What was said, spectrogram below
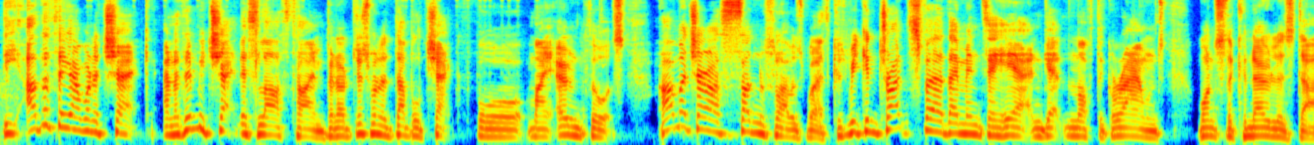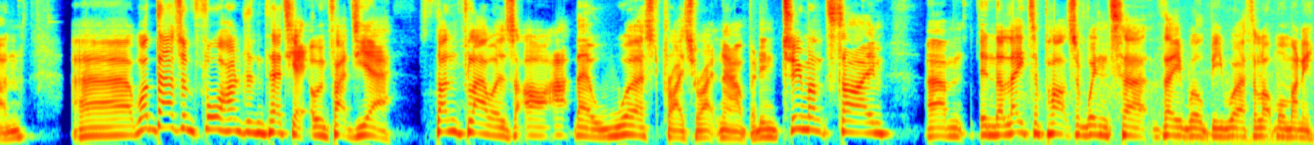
The other thing I want to check, and I think we checked this last time, but I just want to double check for my own thoughts. How much are our sunflowers worth? Because we can transfer them into here and get them off the ground once the canola's done. Uh, 1,438. Oh, in fact, yeah. Sunflowers are at their worst price right now. But in two months' time, um, in the later parts of winter, they will be worth a lot more money.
